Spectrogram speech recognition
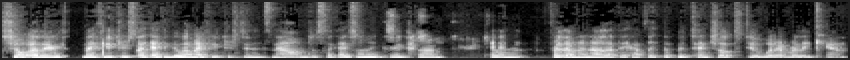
show other my futures. Like I think about my future students now. I'm just like I just want to encourage them and for them to know that they have like the potential to do whatever they can,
